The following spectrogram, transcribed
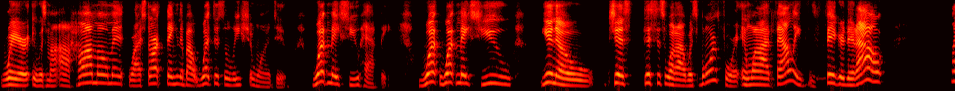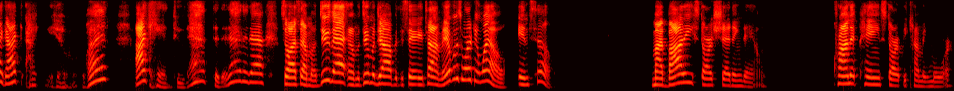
where it was my aha moment where I start thinking about what does Alesha want to do? What makes you happy? What what makes you, you know, just this is what I was born for. And when I finally figured it out, like I, I you know, what? I can't do that. Da, da, da, da, So I said, I'm gonna do that and I'm gonna do my job at the same time. It was working well until my body starts shutting down. Chronic pain start becoming more.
